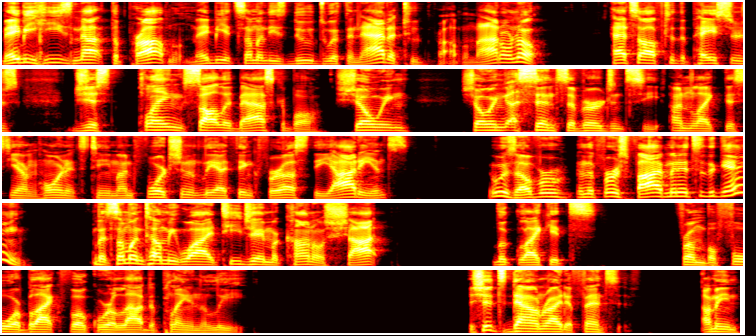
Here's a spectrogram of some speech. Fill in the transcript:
maybe he's not the problem. Maybe it's some of these dudes with an attitude problem. I don't know. Hats off to the Pacers just playing solid basketball, showing showing a sense of urgency, unlike this young Hornets team. Unfortunately, I think for us, the audience, it was over in the first five minutes of the game. But someone tell me why TJ McConnell's shot looked like it's from before black folk were allowed to play in the league. The shit's downright offensive. I mean,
